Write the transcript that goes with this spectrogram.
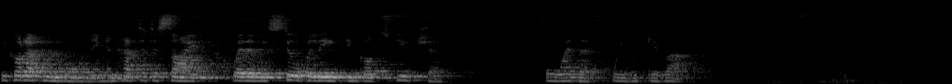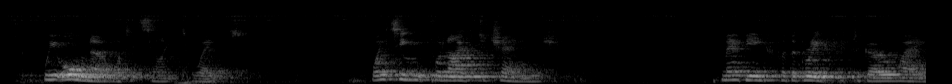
We got up in the morning and had to decide whether we still believed in God's future or whether we would give up. We all know what it's like to wait. Waiting for life to change. Maybe for the grief to go away.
